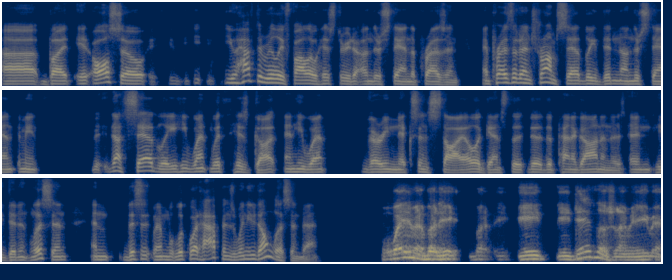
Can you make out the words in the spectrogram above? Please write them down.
uh, but it also, you have to really follow history to understand the present. And President Trump sadly didn't understand. I mean, not sadly, he went with his gut and he went very Nixon style against the the, the Pentagon and this, and he didn't listen. And this is and look what happens when you don't listen, Ben. Well, wait a minute, but he but he he did listen. I mean, he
